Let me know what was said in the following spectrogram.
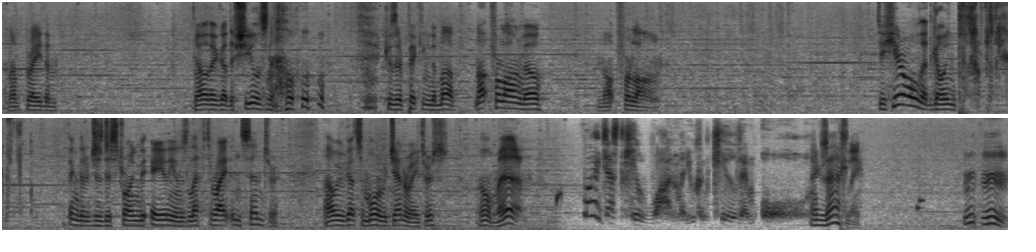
and upgrade them. Oh, they've got the shields now. Because they're picking them up. Not for long, though. Not for long. Do you hear all that going? I think they're just destroying the aliens left, right, and center. Now we've got some more regenerators. Oh man. Why just kill one when you can kill them all? Exactly. Mm-mm.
